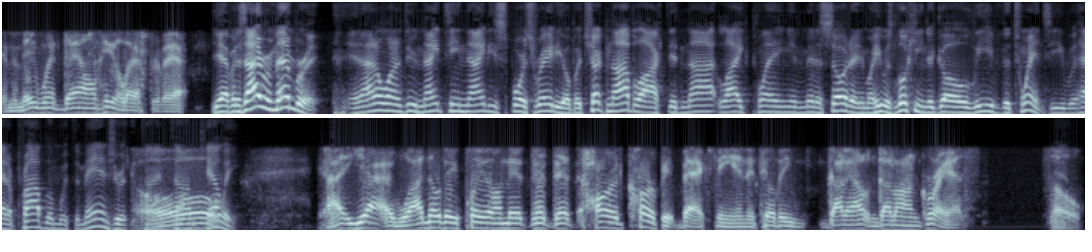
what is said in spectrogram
and then they went downhill after that. Yeah, but as I remember it, and I don't want to do 1990s sports radio, but Chuck Knobloch did not like playing in Minnesota anymore. He was looking to go leave the Twins. He had a problem with the manager at the time, Oh. Tom Kelly. I, yeah, well, I know they played on that, that that hard carpet back then until they got out and got on grass. So, All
